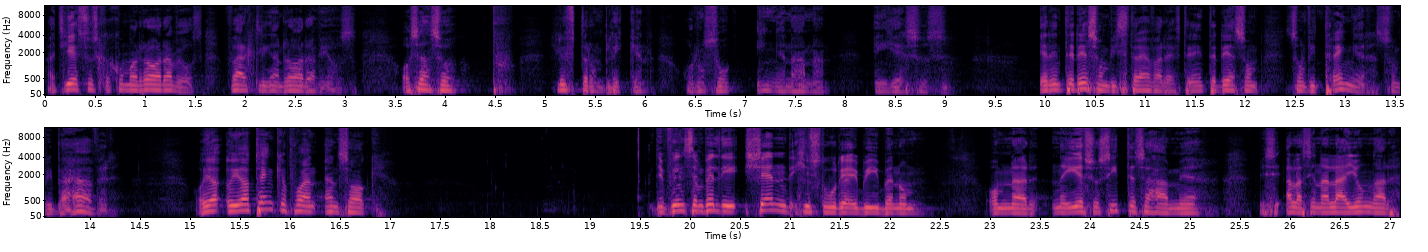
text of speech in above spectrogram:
Att Jesus ska komma och röra vid oss, verkligen röra vid oss. Och sen så puff, lyfte de blicken och de såg ingen annan än Jesus. Är det inte det som vi strävar efter? Är det inte det som, som vi tränger, som vi behöver? Och jag, och jag tänker på en, en sak. Det finns en väldigt känd historia i Bibeln om, om när, när Jesus sitter så här med, med alla sina lärjungar.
